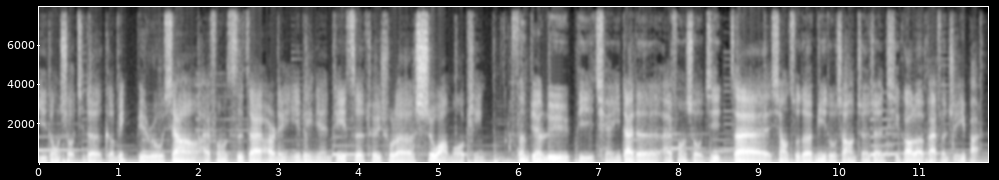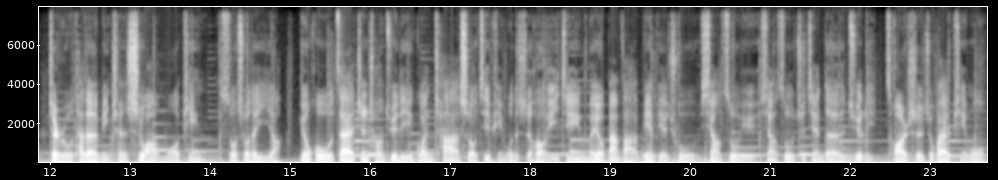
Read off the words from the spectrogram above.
移动手机的革命。比如像 iPhone 四在二零一零年第一次推出了视网膜屏，分辨率比前一代的 iPhone 手机在像素的密度上整整提高了百分之一百。正如它的名称视网膜屏所说的一样，用户在正常距离观察手机屏幕的时候，已经没有办法辨别。出像素与像素之间的距离，从而使这块屏幕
